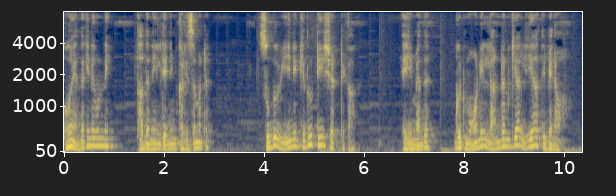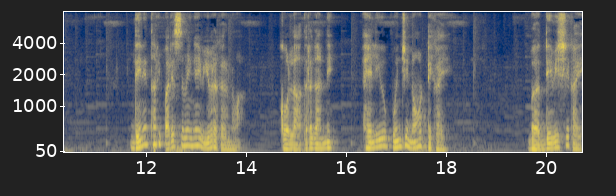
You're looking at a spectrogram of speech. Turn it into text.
ඔහ ඇඳගෙන උන්නේ තද නිල් ඩෙනිම් කලිසමට සුදු වීනෙක් යුදු ටීෂට් එකක් එහි මැද ගුඩ් මෝනිල් ලන්ඩන් කියා ලියා තිබෙනවා. දෙනෙත් හරි පරිස්සමෙන් ඇයි විවර කරනවා. කොල්ල අතර ගන්නේ ඇලියූ පුංචි නෝට් එකයි. බර්ධ්‍යවිශ්‍ය එකයි.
